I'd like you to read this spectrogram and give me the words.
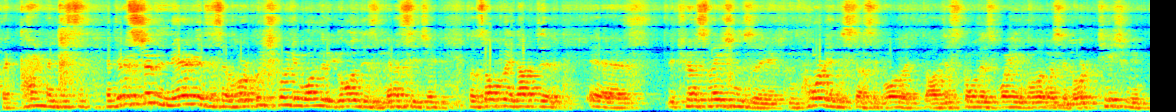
The garment, is- and are certain areas I said, Lord, which way do you want me to go in this message? And so it's opening up the uh, the translations, the concordance. I said, well, I'll just go this way and go. I said, Lord, teach me.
